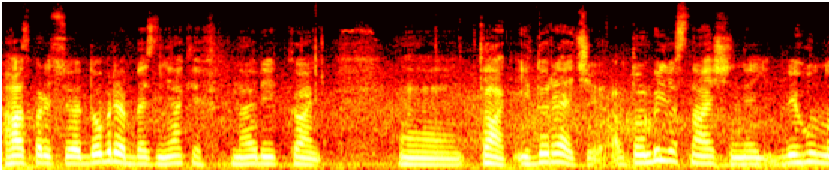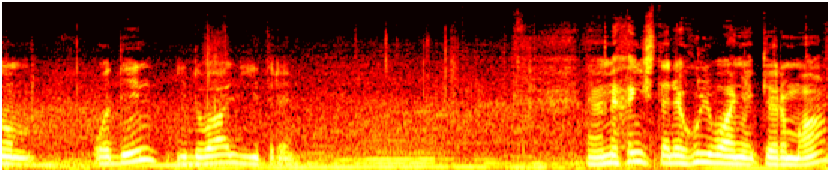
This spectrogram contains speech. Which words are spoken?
Газ працює добре, без ніяких нарікань. Е, так, і до речі, автомобіль оснащений двигуном 1 і 2 літри. Е, Механічне регулювання керма.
